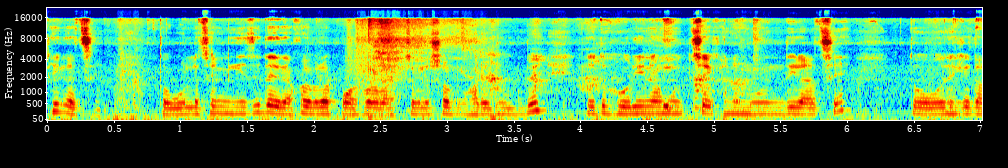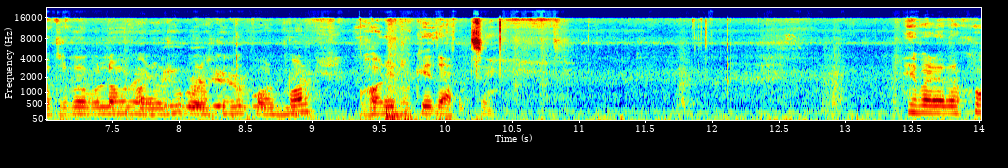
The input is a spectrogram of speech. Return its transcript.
ঠিক আছে? তো বলেছে নিয়ে যেতে। দেখো এবারে পরপর বাচ্চাগুলো সব ঘরে ঢুকবে। যেহেতু হরিনাম হচ্ছে, এখানে মন্দির আছে তো ওদেরকে তাড়াতাড়ি করে বললাম ঘরে ঢুক। ওরা কিন্তু পরপর ঘরে ঢুকে যাচ্ছে। এবারে দেখো,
